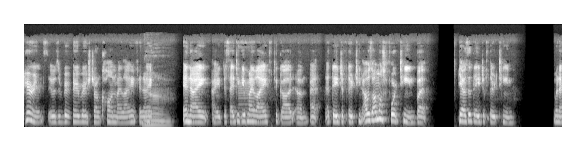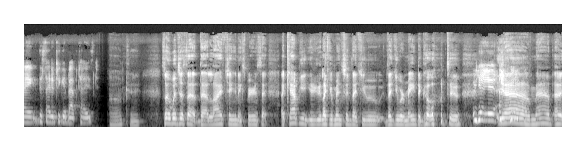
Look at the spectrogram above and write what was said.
parents. It was a very, very strong call in my life, and yeah. I and I I decided to give my life to God um, at at the age of 13. I was almost 14, but yeah, I was at the age of 13 when I decided to get baptized. Okay, so it was just that that life changing experience that a camp you, you, like you mentioned that you that you were made to go to. Yeah, yeah, yeah. man. Uh,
